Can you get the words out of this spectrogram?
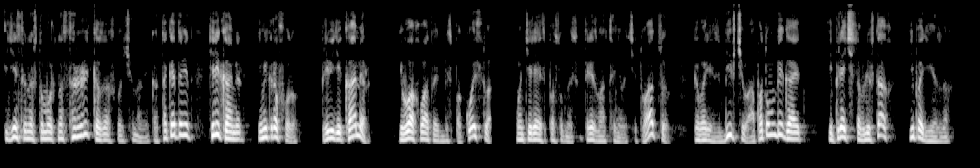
Единственное, что может насторожить казахского чиновника, так это вид телекамер и микрофонов. При виде камер его охватывает беспокойство, он теряет способность трезво оценивать ситуацию, говорит сбивчиво, а потом убегает и прячется в лифтах и подъездах.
